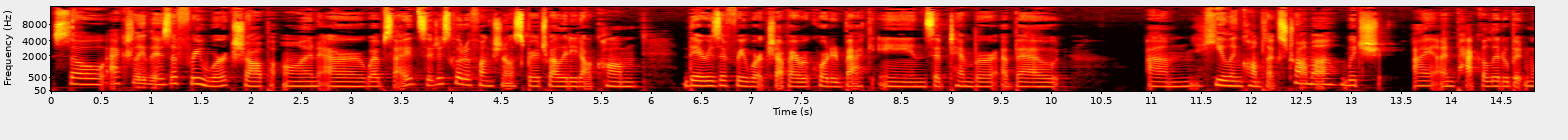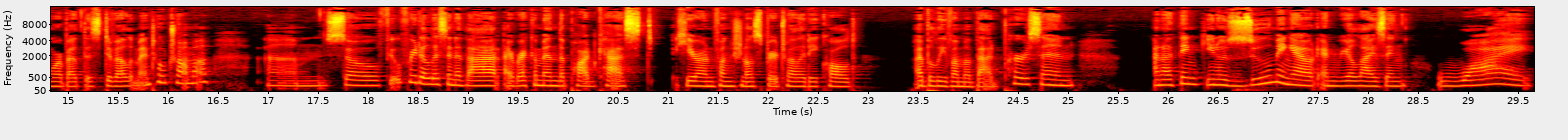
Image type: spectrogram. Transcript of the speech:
So, actually, there's a free workshop on our website. So, just go to functionalspirituality.com. There is a free workshop I recorded back in September about um, healing complex trauma, which I unpack a little bit more about this developmental trauma. Um, so, feel free to listen to that. I recommend the podcast here on functional spirituality called I Believe I'm a Bad Person. And I think, you know, zooming out and realizing why,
